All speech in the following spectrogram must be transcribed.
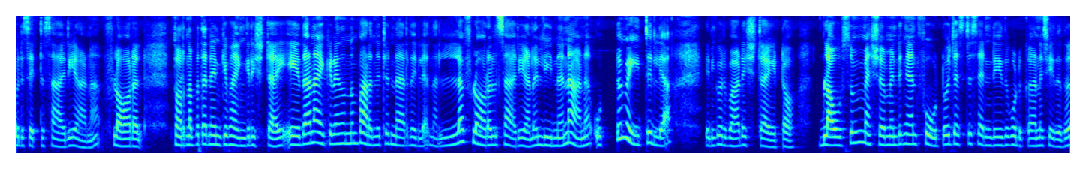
ഒരു സെറ്റ് സാരിയാണ് ഫ്ലോറൽ. തുറന്നപ്പോൾ തന്നെ എനിക്ക് ഭയങ്കര ഇഷ്ടമായി ഏതാണ് അയക്കണേന്നൊന്നും പറഞ്ഞിട്ടുണ്ടായിരുന്നില്ല. നല്ല ഫ്ലോറൽ സാരിയാണ്. ലിനനാണ് ഒട്ടും വെയിറ്റ് ഇല്ല. എനിക്ക് ഒരുപാട് ഇഷ്ടമായി കേട്ടോ ബ്ലൗസും മെഷർമെന്റും ഞാൻ ഫോട്ടോ ജസ്റ്റ് സെൻഡ് ചെയ്ത് കൊടുക്കുകയാണ് ചെയ്തത്.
